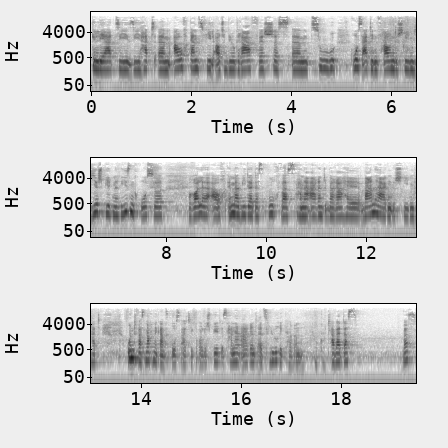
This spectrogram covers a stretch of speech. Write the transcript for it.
gelehrt. Sie, sie hat ähm, auch ganz viel autobiografisches ähm, zu großartigen Frauen geschrieben. Hier spielt eine riesengroße Rolle auch immer wieder das Buch, was Hannah Arendt über Rahel Warnhagen geschrieben hat. Und was noch eine ganz großartige Rolle spielt, ist Hannah Arendt als Lyrikerin. Oh Gott. Aber das, was?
